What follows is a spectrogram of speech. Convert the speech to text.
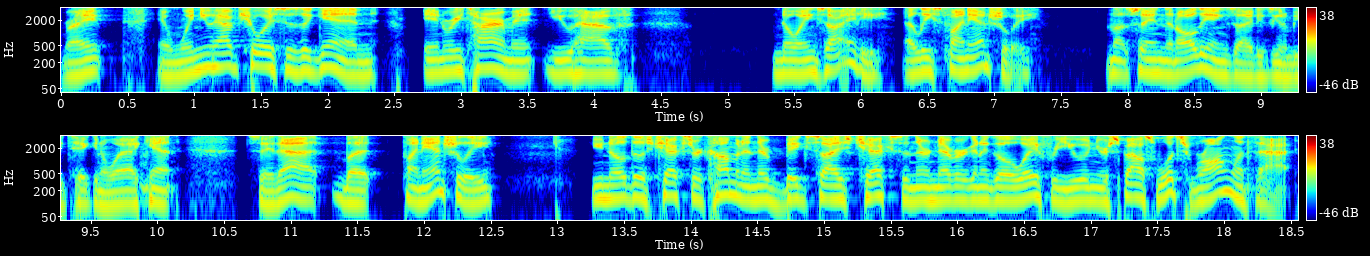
right? And when you have choices again in retirement, you have no anxiety, at least financially. I'm not saying that all the anxiety is going to be taken away. I can't say that, but financially, you know those checks are coming and they're big size checks and they're never going to go away for you and your spouse. What's wrong with that?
